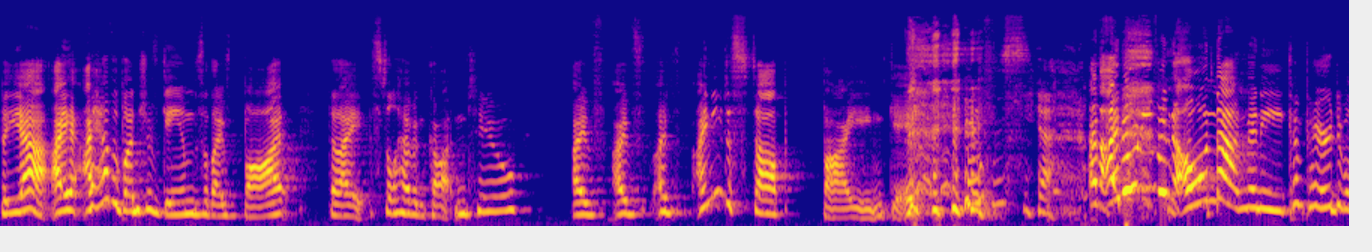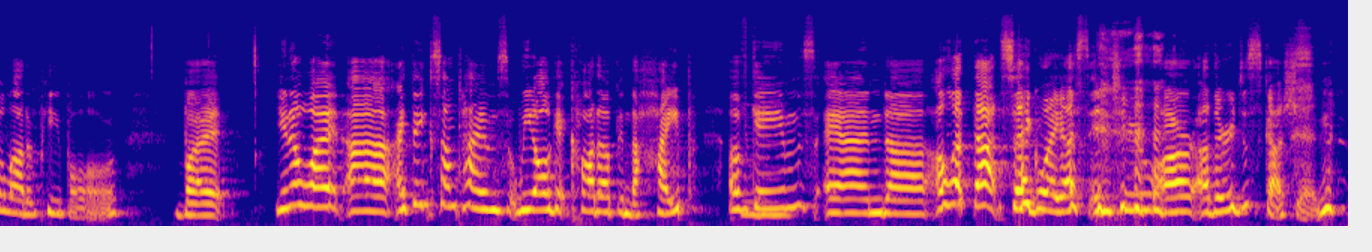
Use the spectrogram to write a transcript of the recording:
But yeah, I, I have a bunch of games that I've bought that I still haven't gotten to. I've I've I've I need to stop buying games. yeah. And I don't even own that many compared to a lot of people. But you know what? Uh, I think sometimes we all get caught up in the hype of mm. games, and uh, I'll let that segue us into our other discussion.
